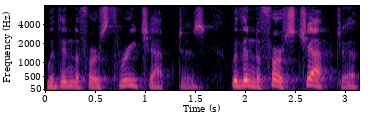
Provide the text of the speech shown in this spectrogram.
within the first three chapters, within the first chapter,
